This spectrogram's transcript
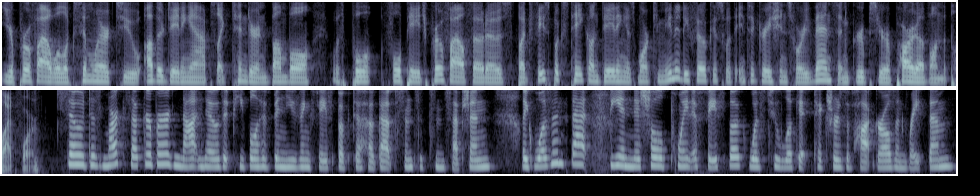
your profile will look similar to other dating apps like Tinder and Bumble with full, page profile photos, but Facebook's take on dating is more community focused with integrations for events and groups you're a part of on the platform. So, does Mark Zuckerberg not know that people have been using Facebook to hook up since its inception? Like, wasn't that the initial point of Facebook was to look at pictures of hot girls and rate them?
